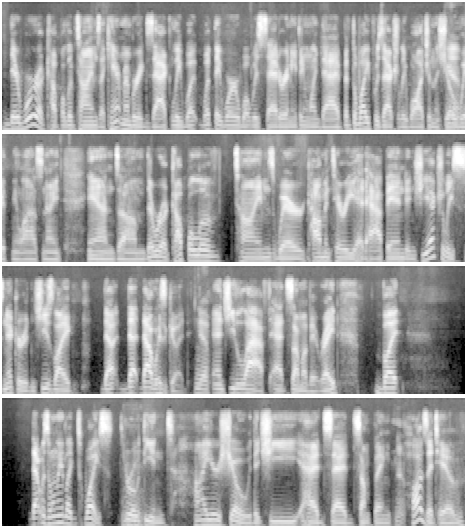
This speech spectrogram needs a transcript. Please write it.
There were a couple of times I can't remember exactly what what they were, what was said, or anything like that. But the wife was actually watching the show Yeah. with me last night, and um, there were a couple of times where commentary had happened, and she actually snickered, and she's like, "That that that was good," Yeah. and she laughed at some of it, right? But that was only like twice throughout Mm-hmm. the entire show that she had said something positive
